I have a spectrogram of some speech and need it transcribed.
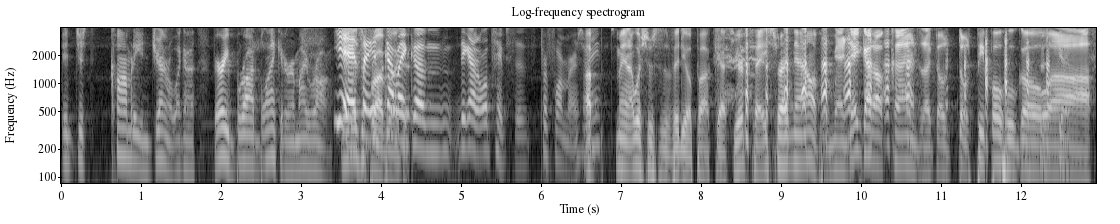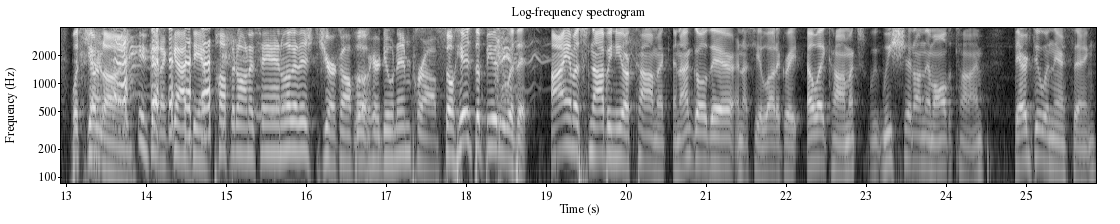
it just comedy in general, like a very broad blanket. Or am I wrong? yeah It it's, is a like, it's got broad like um they got all types of performers Uh, right man, I wish this was a video podcast. Your face right now, man, they got all kinds like those those people who go, uh, "What's your line?" He's got a goddamn puppet on his hand. Look at this jerk off Look. over here doing improv. So here's the beauty with it. I am a snobby New York comic, and I go there and I see a lot of great LA comics. We, we shit on them all the time. They're doing their thing.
